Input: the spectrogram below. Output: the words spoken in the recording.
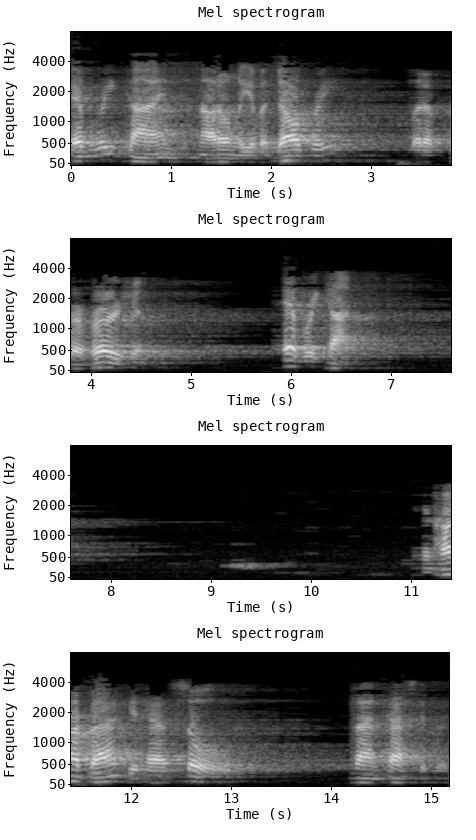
every kind not only of adultery, but of perversion. Every kind. In hardback, it has sold fantastically.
